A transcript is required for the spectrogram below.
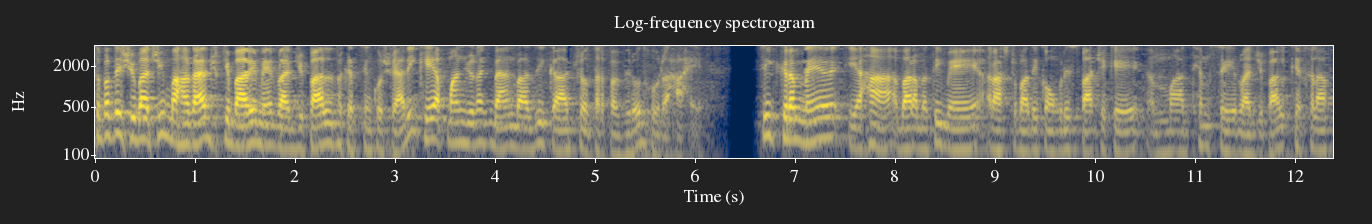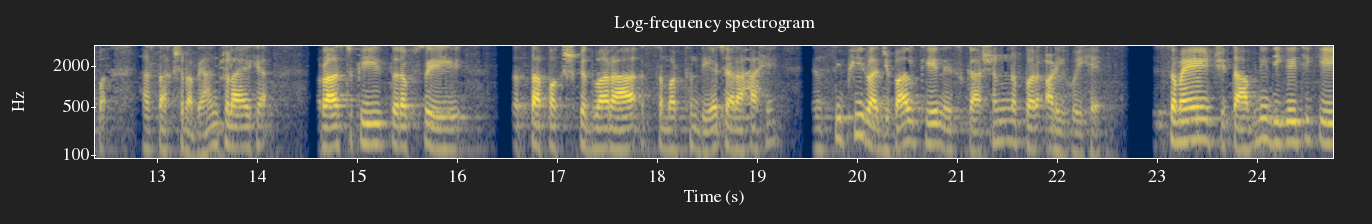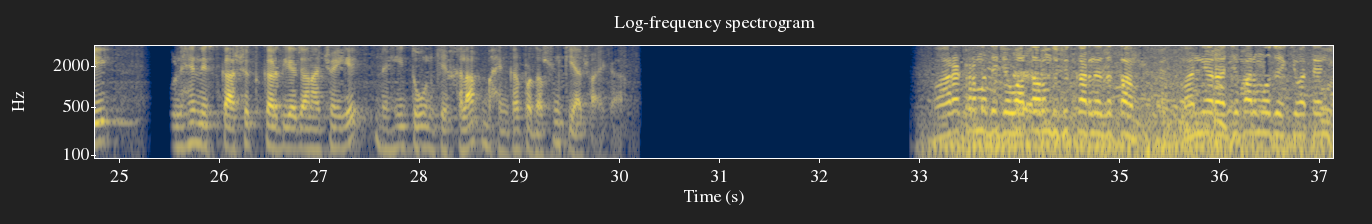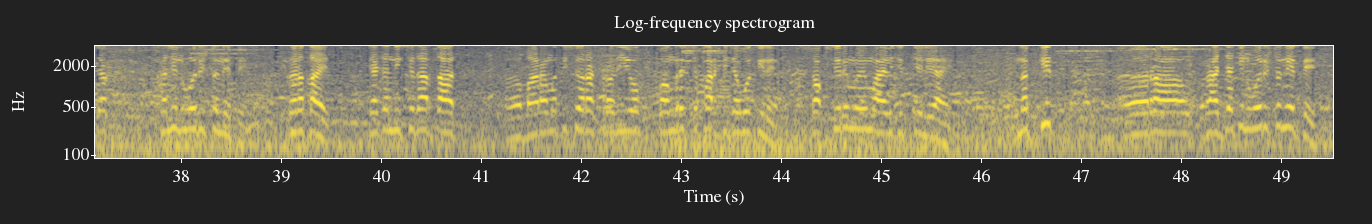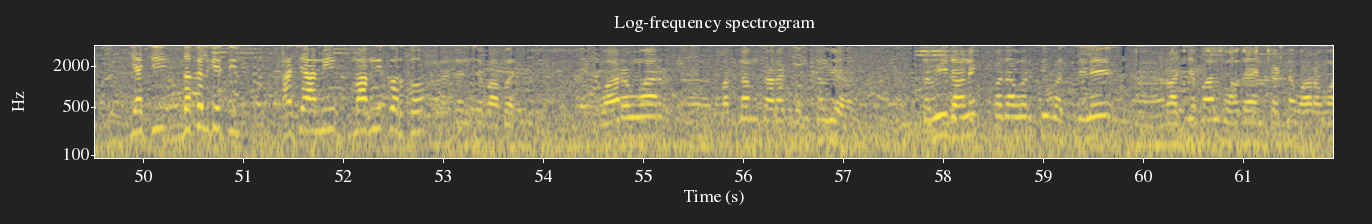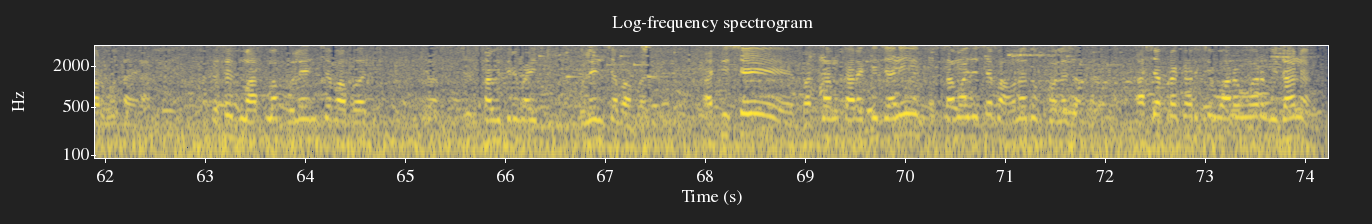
छत्रपति शिवाजी महाराज के बारे में राज्यपाल भगत सिंह कोश्यारी के अपमानजनक बयानबाजी का चौतरफा विरोध हो रहा है। इसी क्रम में यहाँ बारामती में राष्ट्रवादी कांग्रेस पार्टी के माध्यम से राज्यपाल के खिलाफ हस्ताक्षर अभियान चलाया गया। राष्ट्र की तरफ़ से सत्ता पक्ष के द्वारा समर्थन दिया जा रहा है। एनसीपी राज्यपाल के निष्कासन पर अड़ी हुई है। इस समय चेतावनी दी गई थी कि उन्हें निष्कासित कर दिया जाना चाहिए नहीं तो उनके खिलाफ भयंकर प्रदर्शन किया जाएगा। महाराष्ट्रामध्ये जे वातावरण दूषित करण्याचं काम मान्य राज्यपाल महोदय किंवा त्यांच्या खालील वरिष्ठ नेते करत आहेत त्याच्या निषेधार्थ आज बारामती शहर राष्ट्रवादी युवक काँग्रेसच्या पार्टीच्या वतीने स्वाक्षरी मोहीम आयोजित केली आहे. नक्कीच रा राज्यातील वरिष्ठ नेते याची दखल घेतील अशी आम्ही मागणी करतो. त्यांच्या बाबत वारंवार बदनामकारक वक्तव्य संविधानिक पदावरती बसलेले राज्यपाल महोदयांकडनं वारंवार होत आहे. तसेच महात्मा फुलेंच्या बाबत सावित्रीबाई फुलेंच्या बाबत अतिशय बदनामकारक की ज्यांनी समाजाच्या भावना दुखवल्या जातात. अशा प्रकारची वारंवार विधानं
